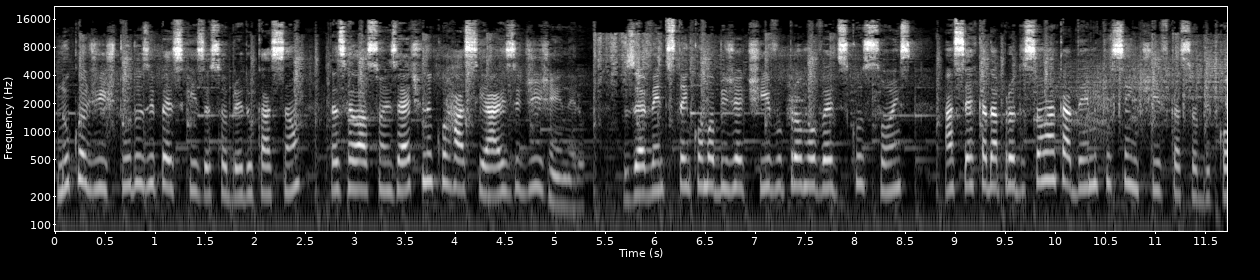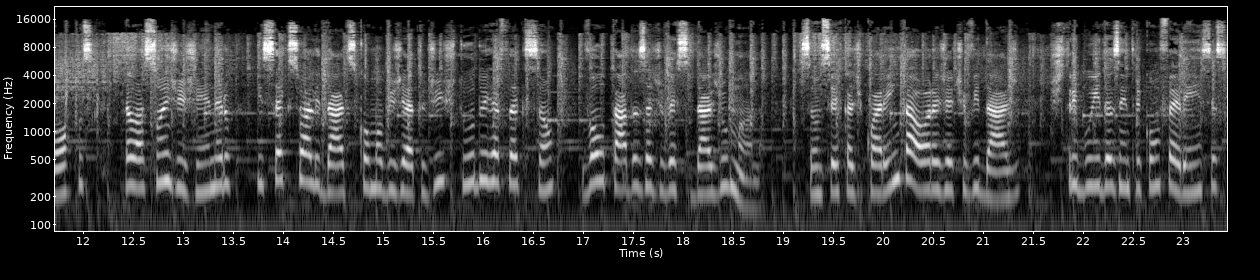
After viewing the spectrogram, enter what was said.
Núcleo de Estudos e Pesquisas sobre Educação das Relações Étnico-Raciais e de Gênero. Os eventos têm como objetivo promover discussões acerca da produção acadêmica e científica sobre corpos, relações de gênero e sexualidades como objeto de estudo e reflexão voltadas à diversidade humana. São cerca de 40 horas de atividade, distribuídas entre conferências,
